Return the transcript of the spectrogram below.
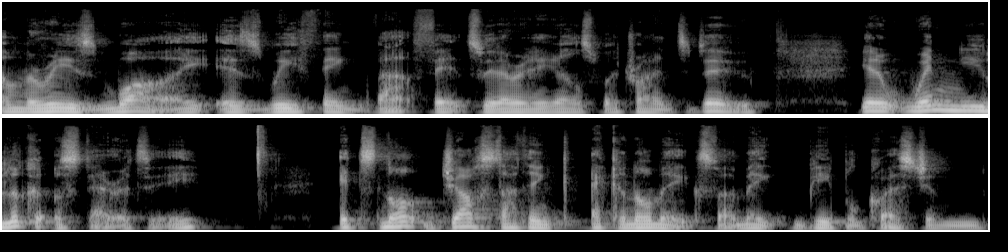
And the reason why is we think that fits with everything else we're trying to do. You know, when you look at austerity, it's not just, I think, economics that make people question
